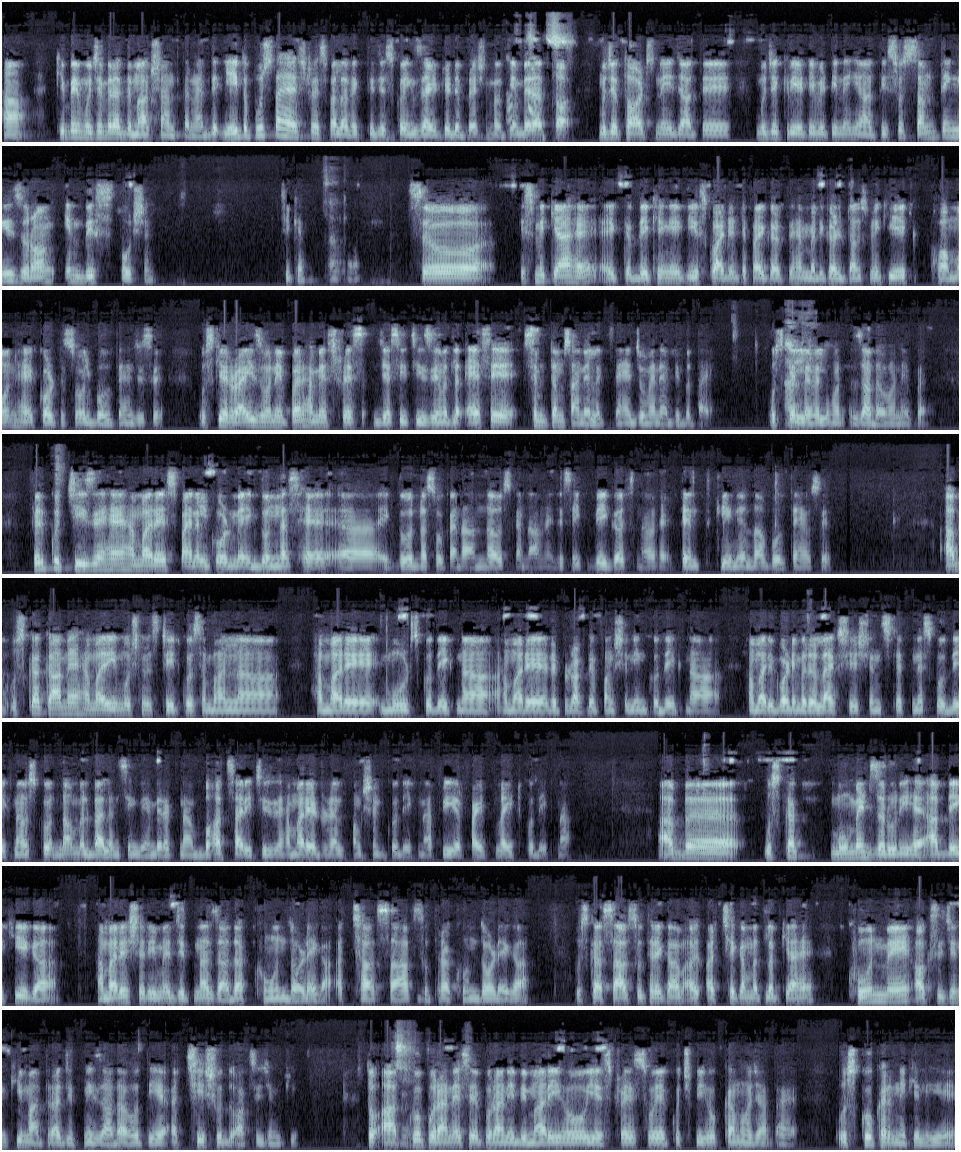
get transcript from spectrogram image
हाँ कि भाई मुझे मेरा दिमाग शांत करना है। यही तो पूछता है स्ट्रेस वाला व्यक्ति जिसको एंग्जाइटी डिप्रेशन होती है। मेरा मुझे थॉट्स नहीं जाते मुझे क्रिएटिविटी नहीं आती। So something is wrong in this portion ठीक है? सो so, इसमें क्या है? एक देखेंगे कि इसको आइडेंटिफाई करते हैं मेडिकल टर्म्स में कि एक हार्मोन है कोर्टिसोल बोलते हैं जिसे। उसके राइज होने पर हमें स्ट्रेस जैसी चीज़ें मतलब ऐसे सिम्टम्स आने लगते हैं जो मैंने अभी बताए। उसके okay. लेवल हो, ज़्यादा होने पर। फिर कुछ चीज़ें हैं हमारे स्पाइनल कोड में एक दो नस है एक दो नसों का नाम नर्व का नाम है जैसे एक वेगस नर्व है टेंथ क्लीनियल नर्व बोलते हैं उसे। अब उसका काम है हमारी इमोशनल स्टेट को संभालना हमारे मूड्स को देखना हमारे रिप्रोडक्टिव फंक्शनिंग को देखना हमारी बॉडी में रिलैक्सेशन स्टिफनेस को देखना उसको नॉर्मल बैलेंसिंग वे में रखना बहुत सारी चीज़ें हमारे एड्रोनल फ़ंक्शन को देखना फियर फाइट फ़्लाइट को देखना। अब उसका मूवमेंट ज़रूरी है। आप देखिएगा हमारे शरीर में जितना ज़्यादा खून दौड़ेगा अच्छा साफ़ सुथरा खून दौड़ेगा उसका साफ़ सुथरे का अच्छे का मतलब क्या है? खून में ऑक्सीजन की मात्रा जितनी ज़्यादा होती है अच्छी शुद्ध ऑक्सीजन की। तो आपको पुराने से पुरानी बीमारी हो या स्ट्रेस हो या कुछ भी हो कम हो जाता है। उसको करने के लिए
